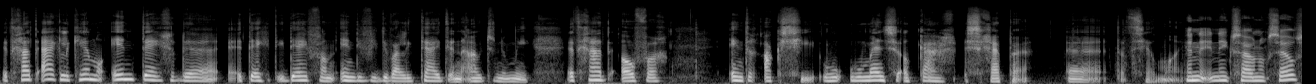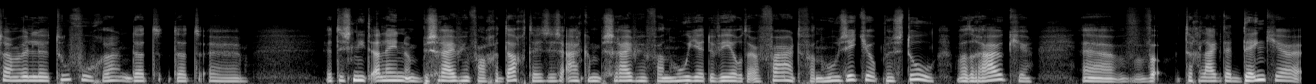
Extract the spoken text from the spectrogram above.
Het gaat eigenlijk helemaal in tegen, de, tegen het idee van individualiteit en autonomie. Het gaat over interactie, hoe, hoe mensen elkaar scheppen. Uh, dat is heel mooi. En, en ik zou nog zelfs aan willen toevoegen dat, dat uh, Het is niet alleen een beschrijving van gedachten, het is eigenlijk een beschrijving van hoe je de wereld ervaart. Van hoe zit je op een stoel, wat ruik je. Uh, tegelijkertijd denk je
